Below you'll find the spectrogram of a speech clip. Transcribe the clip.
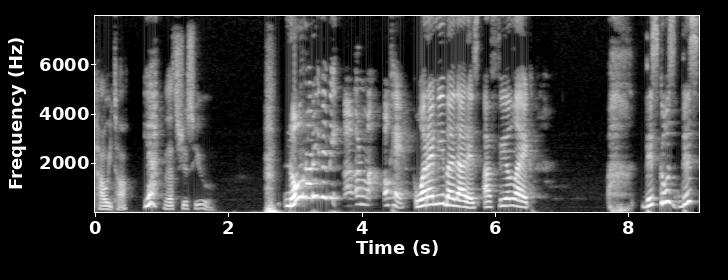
How we talk? Yeah. That's just you. No, not even me. Uh, um, okay, what I mean by that is I feel like this goes this.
